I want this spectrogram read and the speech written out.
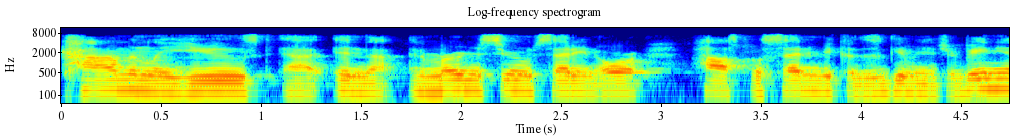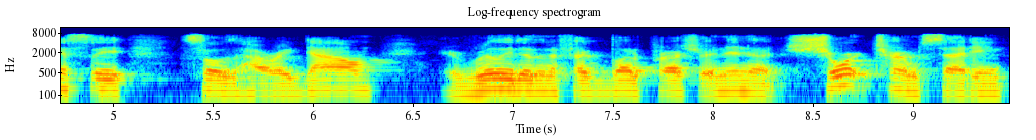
commonly used uh, in the, an emergency room setting or hospital setting because it's given intravenously, slows the heart rate down. It really doesn't affect blood pressure. And in a short-term setting,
